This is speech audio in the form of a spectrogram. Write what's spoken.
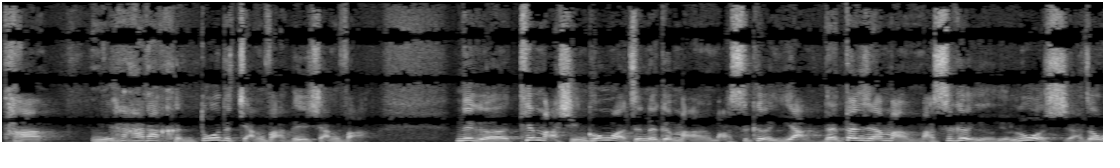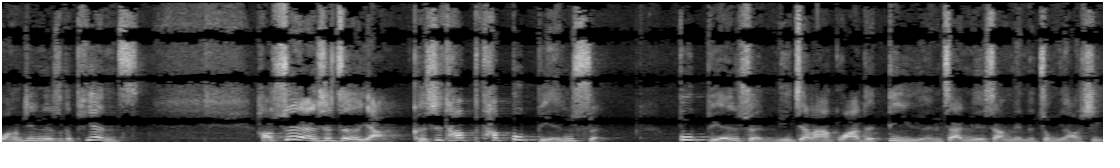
他你看他他很多的讲法跟想法，那个天马行空啊，真的跟马马斯克一样。但但是讲马马斯克有有落实啊，这王健就是个骗子。好，虽然是这样，可是他他不贬损，不贬损尼加拉瓜的地缘战略上面的重要性。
